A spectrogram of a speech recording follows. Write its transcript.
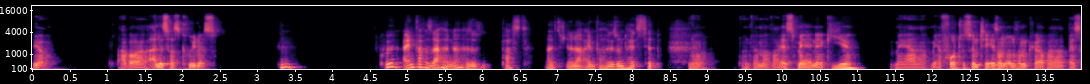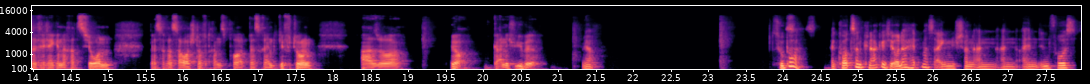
Ja, aber alles, was grün ist. Hm. Cool, einfache Sache, ne? Also passt als schneller, einfacher Gesundheitstipp. Ja, und wenn man weiß, mehr Energie, mehr, mehr Photosynthese in unserem Körper, bessere Regeneration, besserer Sauerstofftransport, bessere Entgiftung. Also ja, gar nicht übel. Ja. Super. Kurz und knackig, oder? Hätten wir es eigentlich schon an, an allen Infos.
